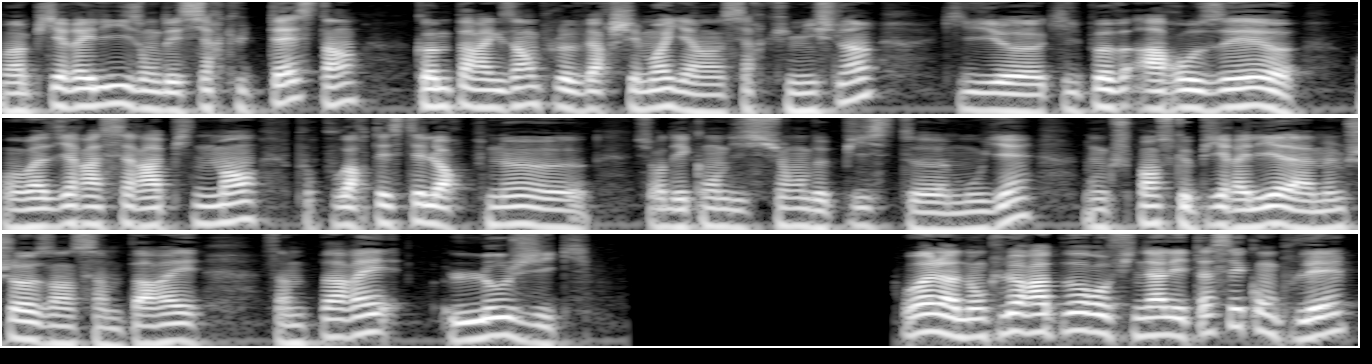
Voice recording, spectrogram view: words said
ben, Pirelli, ils ont des circuits de test, hein, comme par exemple vers chez moi, il y a un circuit Michelin euh, qu'ils peuvent arroser, on va dire assez rapidement, pour pouvoir tester leurs pneus euh, sur des conditions de piste mouillées. Donc je pense que Pirelli a la même chose, hein, ça me paraît, logique. Voilà, donc le rapport au final est assez complet.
